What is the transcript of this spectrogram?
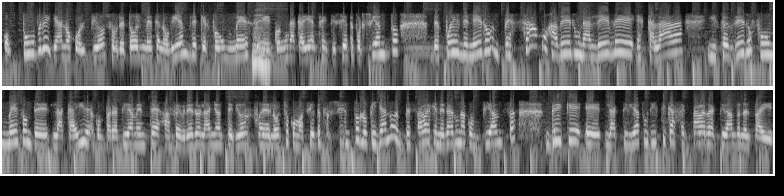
octubre ya nos golpeó, sobre todo el mes de noviembre, que fue un mes mm. con una caída del 37%. Después en enero empezamos a ver una leve escalada y febrero fue un mes donde la caída comparativamente a febrero del año anterior fue del 8,7%, lo que ya nos empezaba a generar una confianza de que la actividad turística se estaba reactivando en el país.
